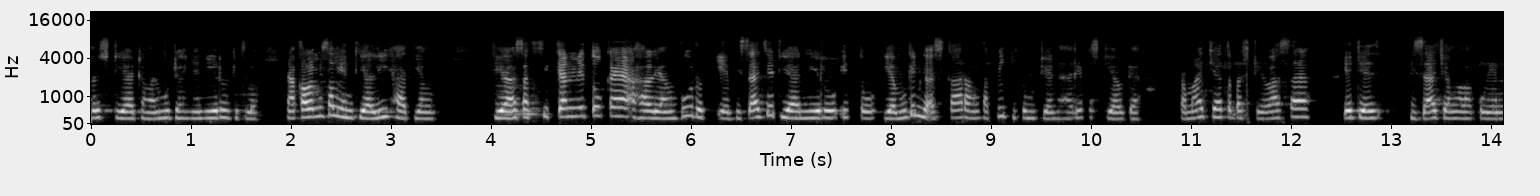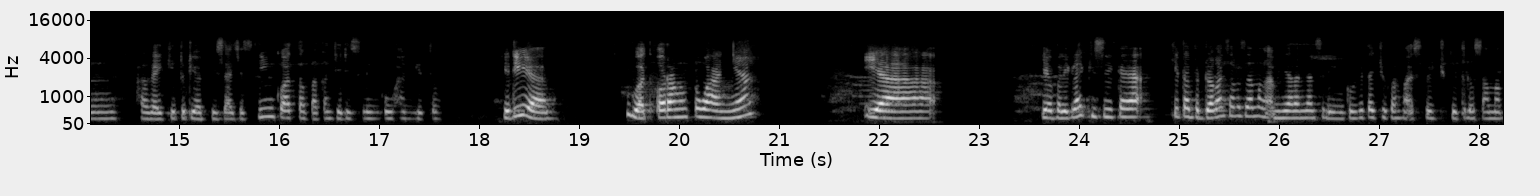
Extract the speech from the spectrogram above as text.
terus dia dengan mudahnya niru gitu loh. Nah kalau misal yang dia lihat yang dia saksikan itu kayak hal yang buruk ya bisa aja dia niru itu. Ya mungkin nggak sekarang tapi di kemudian hari pas dia udah remaja atau pas dewasa ya dia bisa aja ngelakuin hal kayak gitu dia bisa aja selingkuh atau bahkan jadi selingkuhan gitu. Jadi ya buat orang tuanya ya ya balik lagi sih kayak kita berdua kan sama-sama nggak menyarankan selingkuh kita juga nggak setuju gitu loh sama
